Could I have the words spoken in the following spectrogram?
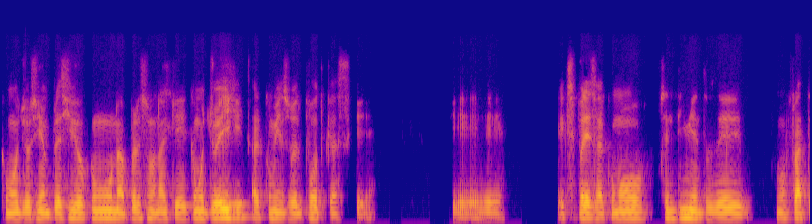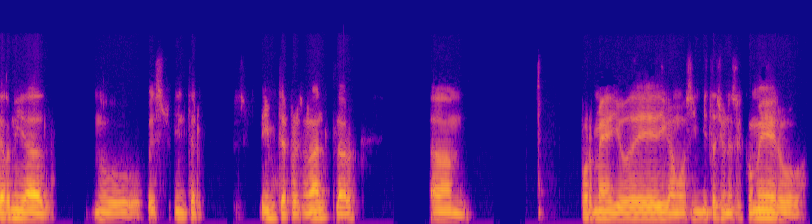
como yo siempre he sido como una persona que, como yo dije al comienzo del podcast, que, que expresa como sentimientos de como fraternidad, no, pues, inter- interpersonal, claro, am, por medio de, digamos, invitaciones a comer o,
